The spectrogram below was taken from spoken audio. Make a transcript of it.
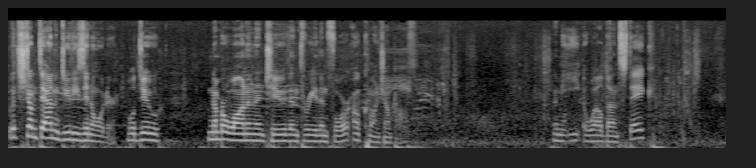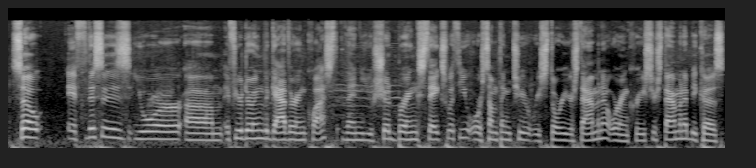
let's jump down and do these in order. We'll do number one and then two, then three, then four. Oh, come on, jump off. Let me eat a well done steak. So, if this is your, um, if you're doing the gathering quest, then you should bring steaks with you or something to restore your stamina or increase your stamina because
